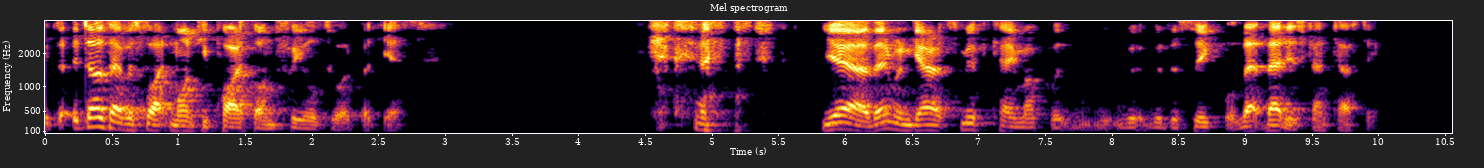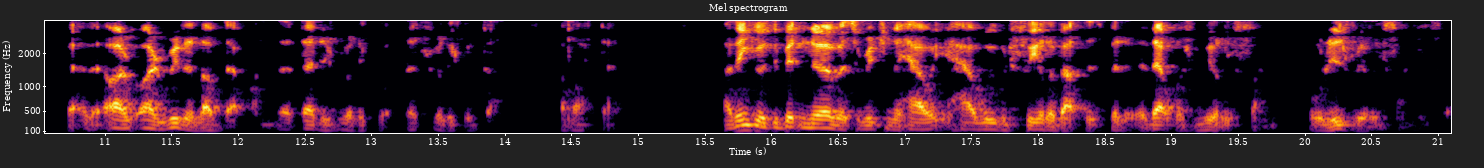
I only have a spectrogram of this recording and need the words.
It, it does have a slight Monty Python feel to it, but yes. yeah, then when Garrett Smith came up with, with, with the sequel, that that is fantastic. I, I really love that one. That that is really good. That's really good done. I like that. I think it was a bit nervous originally how we, how we would feel about this, but that was really fun. Or it is really fun as well.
